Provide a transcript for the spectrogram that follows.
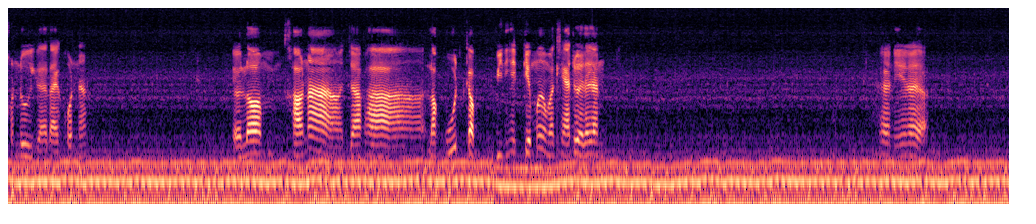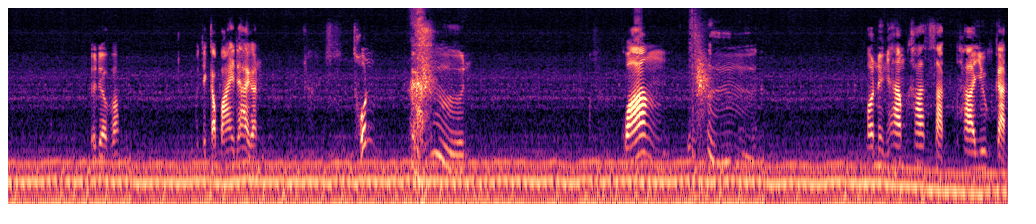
คนดูอีกหลาย ๆ คนนะ เดี๋ยวรอคราวหน้าจะพาล็อกวูดกับบีนีเฮดเกมเมอร์มาแคสด้วยแล้วกัน แค่นี้เลยอะ ดี๋ยวเดี๋ยวปะมันจะกลับบ้านให้ได้กัน ชนคืนกว้างเออข้อหนึ่งห้ามฆ่าสัตว์ ทายุงกัด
